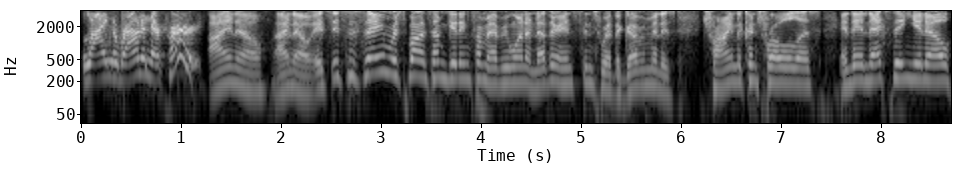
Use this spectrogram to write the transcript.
lying around in their purse. I know, I know. It's it's the same response I'm getting from everyone. Another instance where the government is trying to control us, and then next thing you know,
